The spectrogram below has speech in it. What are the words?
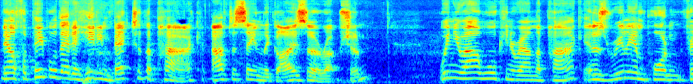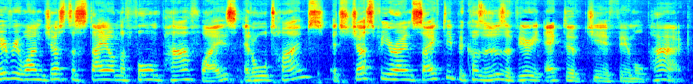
Now for people that are heading back to the park after seeing the geyser eruption, when you are walking around the park, it is really important for everyone just to stay on the formed pathways at all times. It's just for your own safety because it is a very active geothermal park.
